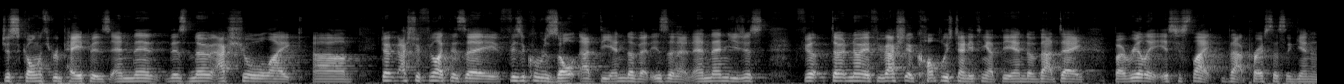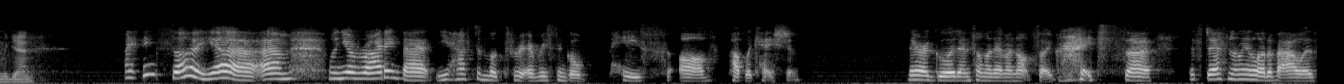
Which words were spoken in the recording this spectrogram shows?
just going through papers and then there's no actual, like, um, don't actually feel like there's a physical result at the end of it, isn't it? And then you just feel, don't know if you've actually accomplished anything at the end of that day. But really, it's just like that process again and again. I think so, yeah. Um, when you're writing that, you have to look through every single piece of publication. There are good and some of them are not so great. So it's definitely a lot of hours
